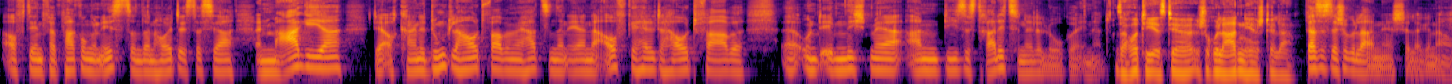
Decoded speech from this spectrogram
auf den Verpackungen ist, sondern heute ist das ja ein Magier, der auch keine dunkle Hautfarbe mehr hat, sondern eher eine aufgehellte Hautfarbe äh, und eben nicht mehr an dieses traditionelle Logo erinnert. Sarotti ist der Schokoladenhersteller. Das ist der Schokoladenhersteller, genau.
